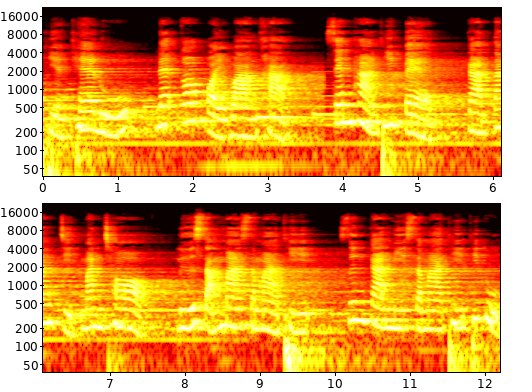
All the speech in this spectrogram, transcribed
เพียงแค่รู้ และก็ปล่อยวางค่ะ เส้นทางที่ 8 การตั้งจิตมั่นชอบ หรือสัมมาสมาธิ ซึ่งการมีสมาธิที่ถูก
